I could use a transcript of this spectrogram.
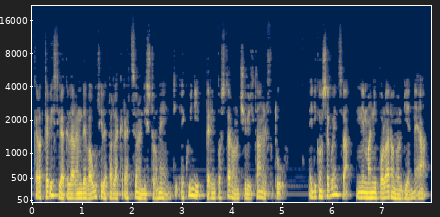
caratteristica che la rendeva utile per la creazione di strumenti e quindi per impostare una civiltà nel futuro e di conseguenza ne manipolarono il DNA.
